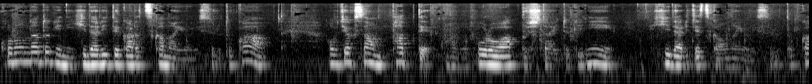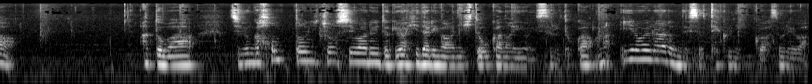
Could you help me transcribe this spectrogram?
転んだ時に左手からつかないようにするとかお客さんパッてあのフォローアップしたい時に左手使わないようにするとかあとは自分が本当に調子悪い時は左側に人を置かないようにするとかまあいろいろあるんですよテクニックはそれは。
